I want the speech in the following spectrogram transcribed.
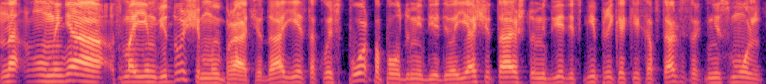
На, у меня с моим ведущим, мы братья, да, есть такой спор по поводу Медведева. Я считаю, что Медведев ни при каких обстоятельствах не сможет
